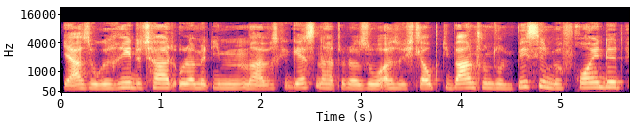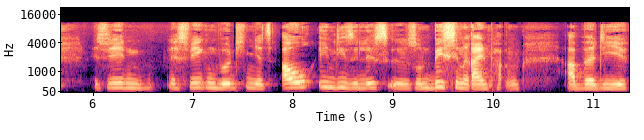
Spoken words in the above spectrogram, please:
ja so geredet hat oder mit ihm mal was gegessen hat oder so. Also ich glaube, die waren schon so ein bisschen befreundet. Deswegen, deswegen würde ich ihn jetzt auch in diese Liste so ein bisschen reinpacken. Aber die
